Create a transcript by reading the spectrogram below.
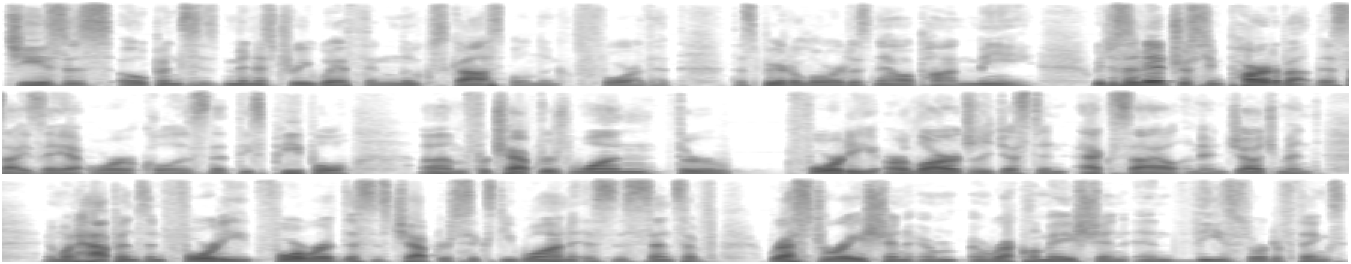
Jesus opens his ministry with in Luke's gospel, Luke 4, that the Spirit of the Lord is now upon me. Which is an interesting part about this Isaiah oracle, is that these people, um, for chapters 1 through 40, are largely just in exile and in judgment. And what happens in 40 forward, this is chapter 61, is this sense of restoration and reclamation, and these sort of things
